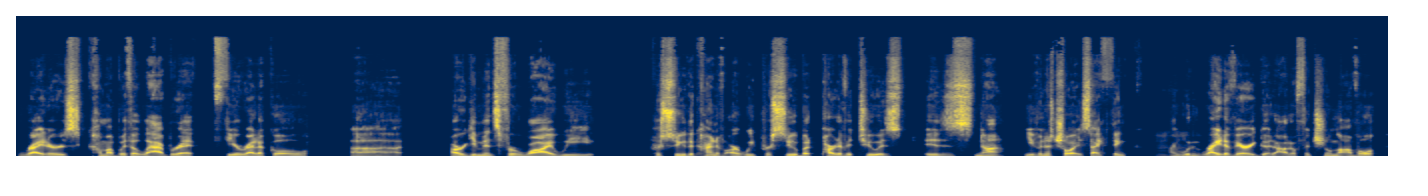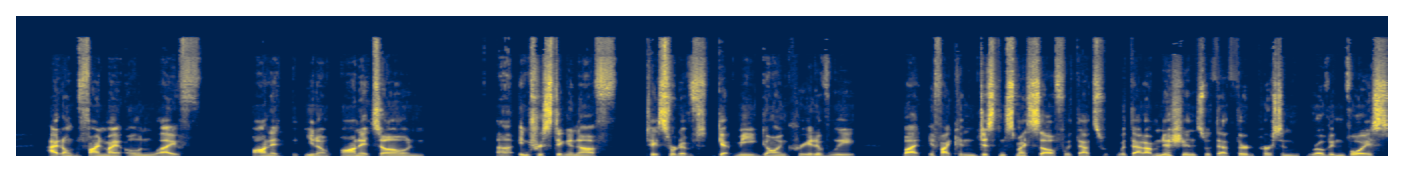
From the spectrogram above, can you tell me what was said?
writers come up with elaborate theoretical uh, arguments for why we pursue the kind of art we pursue, but part of it too is is not even a choice. I think I wouldn't write a very good autofictional novel. I don't find my own life on it, you know, on its own uh, interesting enough to sort of get me going creatively. But if I can distance myself with that with that omniscience, with that third person roving voice,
